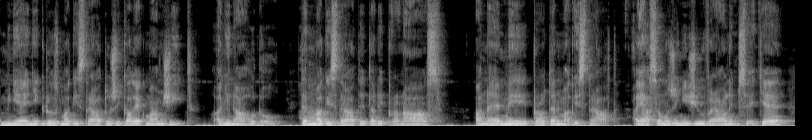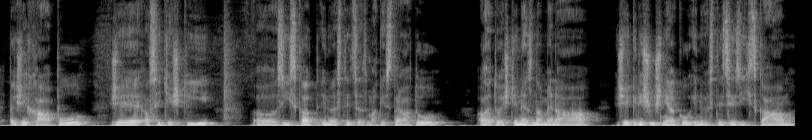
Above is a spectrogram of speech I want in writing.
mě někdo z magistrátu říkal, jak mám žít. Ani náhodou. Ten magistrát je tady pro nás a ne my pro ten magistrát. A já samozřejmě žiju v reálném světě, takže chápu, že je asi těžký eh, získat investice z magistrátu, ale to ještě neznamená, že když už nějakou investici získám,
